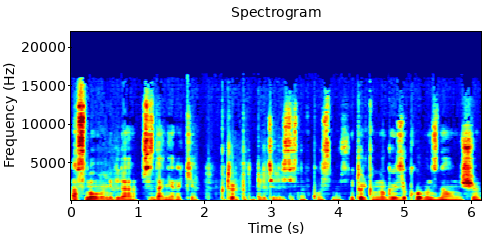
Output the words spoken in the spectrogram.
основами для создания ракет которые потом полетели, естественно, в космос. Не только много языков он знал, он еще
